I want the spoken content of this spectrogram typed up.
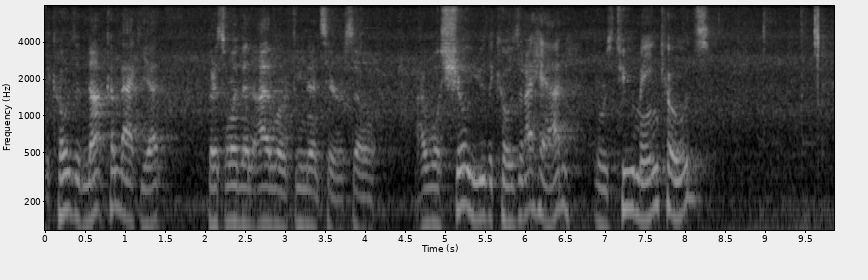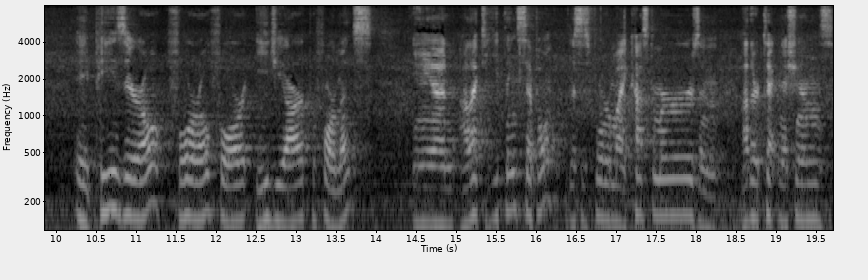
the codes have not come back yet, but it's only been idle a few minutes here. So I will show you the codes that I had. There was two main codes. A P0404 EGR Performance and I like to keep things simple. This is for my customers and other technicians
